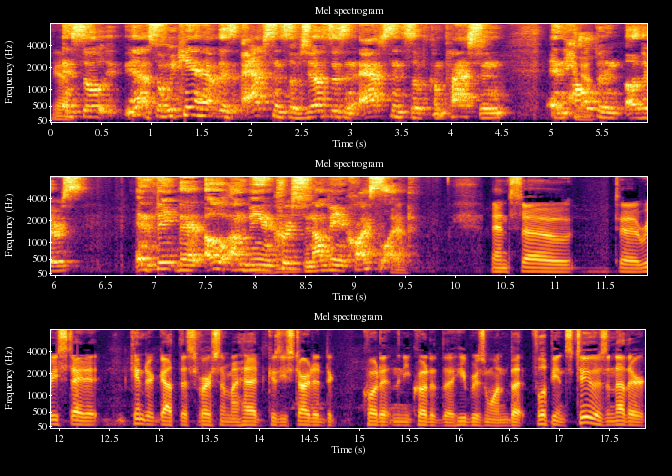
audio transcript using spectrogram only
Yeah. And so, yeah, so we can't have this absence of justice and absence of compassion and helping others and think that, oh, I'm being Christian, I'm being Christ like. And so to restate it, Kendrick got this verse in my head because you started to quote it and then you quoted the Hebrews one. But Philippians 2 is another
